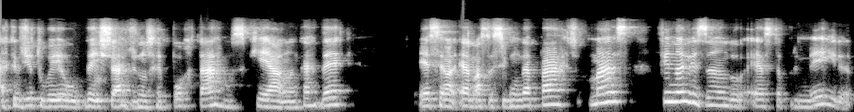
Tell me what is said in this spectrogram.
acredito eu, deixar de nos reportarmos, que é Allan Kardec, essa é a nossa segunda parte, mas, finalizando esta primeira,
